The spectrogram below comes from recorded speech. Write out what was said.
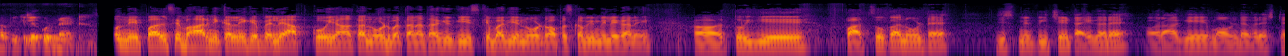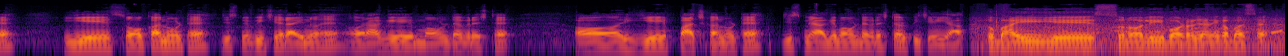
अभी के लिए गुड नाइट तो नेपाल से बाहर निकलने के पहले आपको यहाँ का नोट बताना था क्योंकि इसके बाद ये नोट वापस कभी मिलेगा नहीं। आ, तो ये 500 का नोट है जिसमें पीछे टाइगर है और आगे माउंट एवरेस्ट है। ये 100 का नोट है जिसमें पीछे राइनो है और आगे माउंट एवरेस्ट है। और ये पाँच का नोट है जिसमें आगे माउंट एवरेस्ट है और पीछे याक तो भाई ये सोनौली बॉर्डर जाने का बस है।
